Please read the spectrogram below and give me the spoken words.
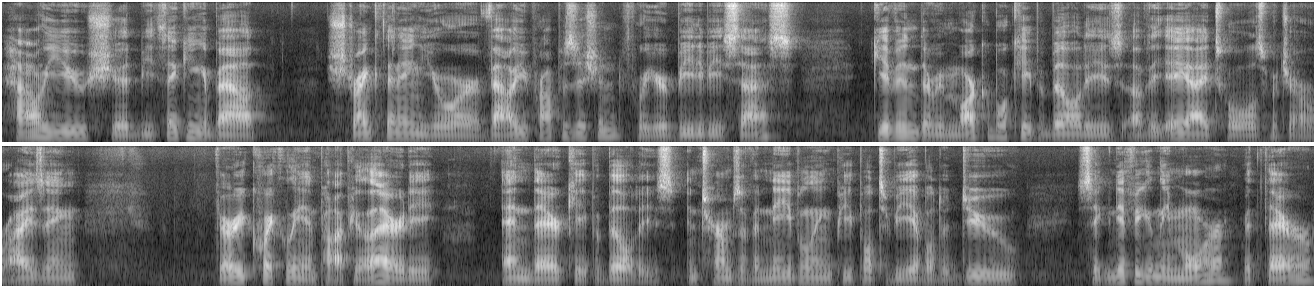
how you should be thinking about strengthening your value proposition for your B2B SaaS, given the remarkable capabilities of the AI tools which are rising very quickly in popularity and their capabilities in terms of enabling people to be able to do significantly more with their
